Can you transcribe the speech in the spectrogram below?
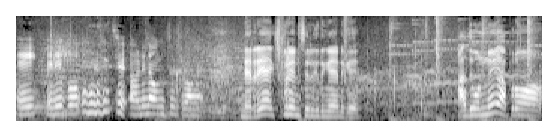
ஏய் வெளியே போ. முடிஞ்சு. அப்படின்னு அமுச்சு விட்ருவாங்க நிறைய எக்ஸ்பீரியன்ஸ் இருக்குதுங்க எனக்கு. அது ஒன்று அப்புறம்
